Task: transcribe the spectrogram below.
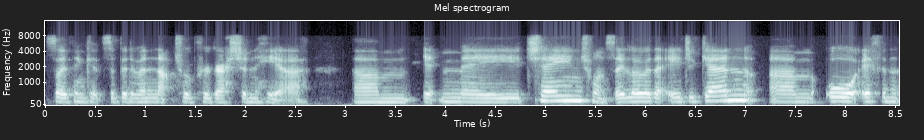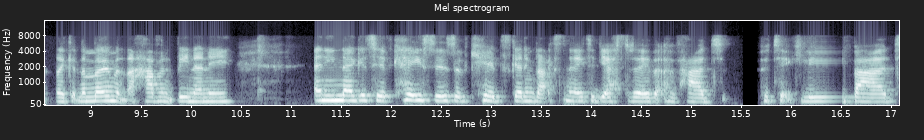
So I think it's a bit of a natural progression here. Um, it may change once they lower the age again, um, or if, in, like at the moment, there haven't been any any negative cases of kids getting vaccinated yesterday that have had particularly bad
